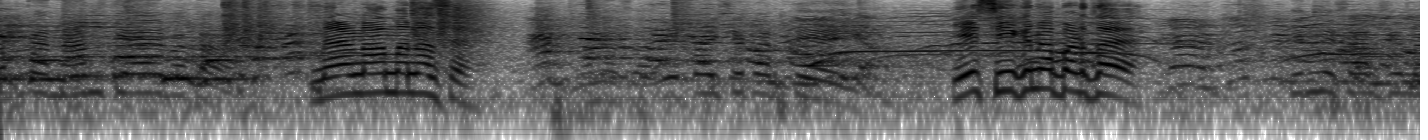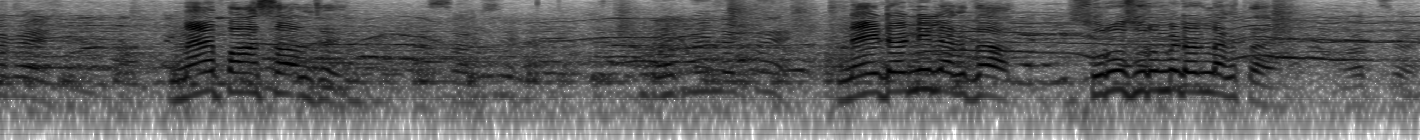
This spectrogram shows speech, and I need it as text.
आपका नाम क्या है बताओ मेरा नाम अनस है। ये कैसे करते हैं ये? ये सीखना पड़ता है। कितने साल से लगा है? मैं पाँच साल से। दस साल से। डर नहीं लगता है? नहीं डर नहीं लगता। शुरू शुरू में डर लगता है। अच्छा। है?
